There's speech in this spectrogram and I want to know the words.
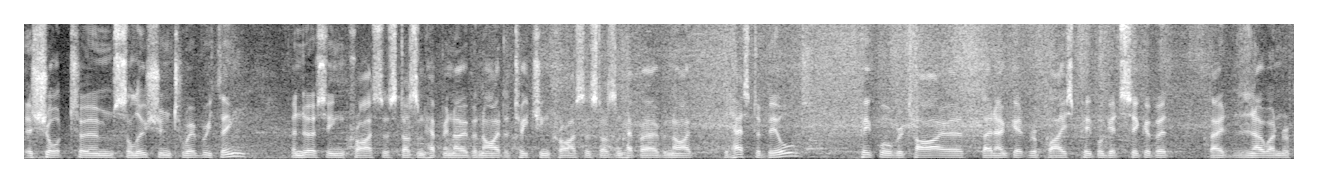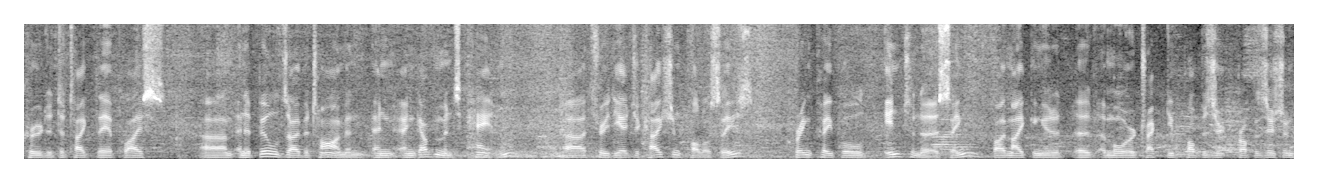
a short-term solution to everything. A nursing crisis doesn't happen overnight. A teaching crisis doesn't happen overnight. It has to build. People retire. They don't get replaced. People get sick of it. They, there's no one recruited to take their place. Um, and it builds over time. And, and, and governments can, uh, through the education policies, bring people into nursing by making it a, a more attractive proposi- proposition.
